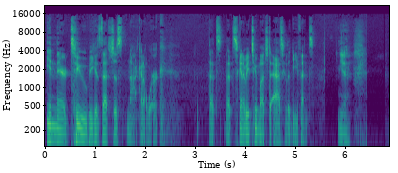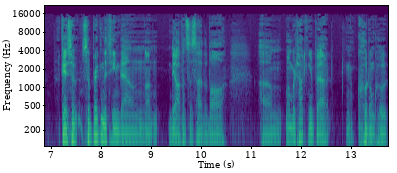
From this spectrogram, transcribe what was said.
in there too, because that's just not going to work. That's that's going to be too much to ask of the defense. Yeah. Okay, so so breaking the team down on the offensive side of the ball, um, when we're talking about you know, quote unquote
